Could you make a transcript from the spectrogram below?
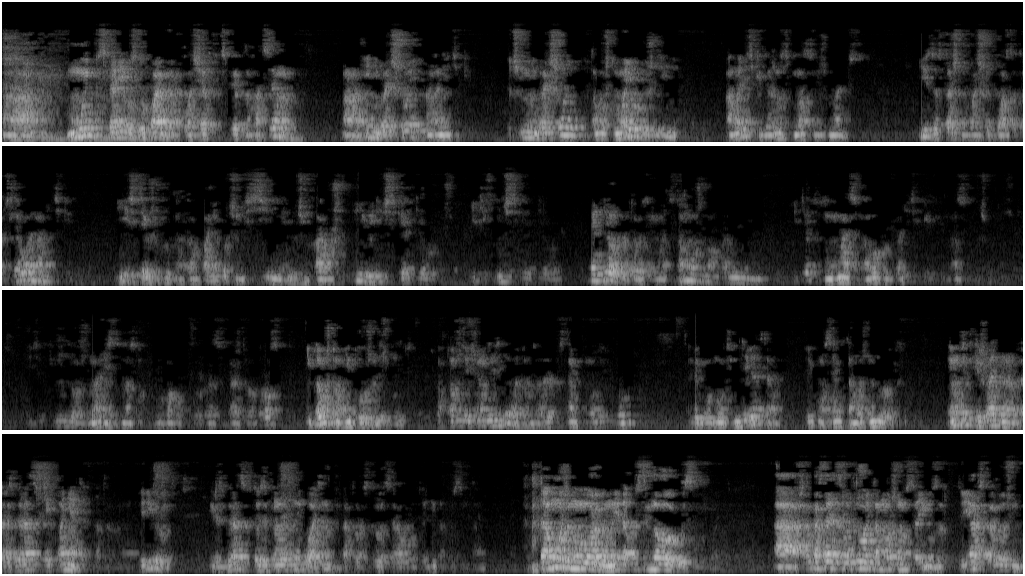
А, Мы скорее выступаем как площадка экспертных оценок а, и небольшой аналитики. Почему небольшой? Потому что мое убеждение, аналитики должны заниматься не журналистами. Есть достаточно большой пласт отраслевой аналитики, есть тех же крупных компаний, очень сильные, очень хорошие и юридические отделы, и технические отделы, и отделы, которые занимаются таможенным управлением, и те, кто занимается налоговой политикой и. И дело журналиста настолько глубоко погружаться в каждый вопрос, не потому, что он не должен сделать, а потому, что если он это сделает, он тогда станет налоговиком, либо директором, либо он станет таможенным брокером. Ему все-таки желательно разбираться в тех понятиях, которые он оперирует, и разбираться в той законодательной базе, на которой строится работа, и, допустим, там, таможенного органа, и, допустим, налоговой службы. А что касается ВТО и таможенного союза, то я расскажу очень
